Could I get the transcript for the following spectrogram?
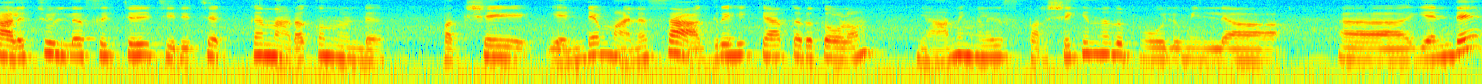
കളിച്ചുല്ലസിച്ച് ചിരിച്ചൊക്കെ നടക്കുന്നുണ്ട്. പക്ഷേ എന്റെ മനസ്സ് ആഗ്രഹിക്കാത്തിടത്തോളം ഞാൻ നിങ്ങളെ സ്പർശിക്കുന്നത് പോലുമില്ല. എന്റെ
